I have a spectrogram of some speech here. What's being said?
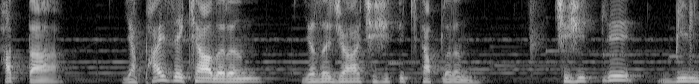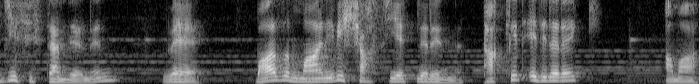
Hatta yapay zekaların yazacağı çeşitli kitapların, çeşitli bilgi sistemlerinin ve bazı manevi şahsiyetlerin taklit edilerek ama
